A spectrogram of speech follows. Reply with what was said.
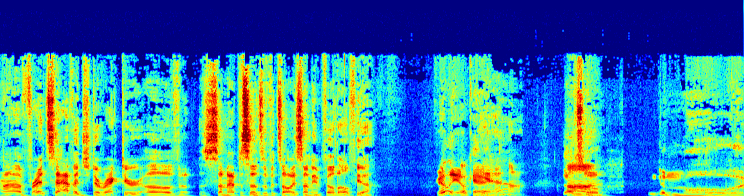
uh, Fred Savage, director of some episodes of It's Always Sunny in Philadelphia. Really? Okay. Yeah. Also, Um, the mole.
